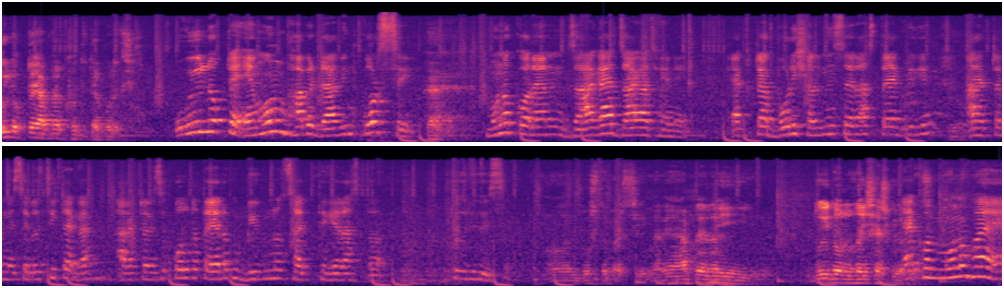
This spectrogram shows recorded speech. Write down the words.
ওই লোকটাই আপনার ক্ষতিটা করেছে। ওই লোকটা এমন ভাবে ড্রাইভিং করছে হ্যাঁ। মনে করেন জায়গায় জায়গা হয় নাই। একটা বরিশাল নিচে রাস্তা একদিকে আর একটা নিচে হলো চিটাগাং আর একটা নিচে কলকাতা এরকম বিভিন্ন সাইড থেকে রাস্তা তৈরি হয়েছে। বুঝতে পারছি। মানে আপনার ওই দুই দরজাই শেষ করে এখন মনে হয়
